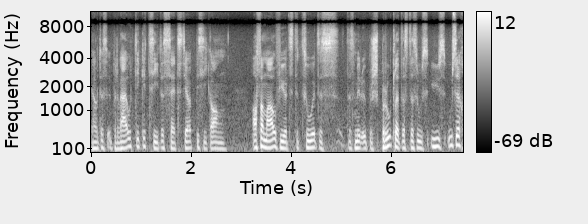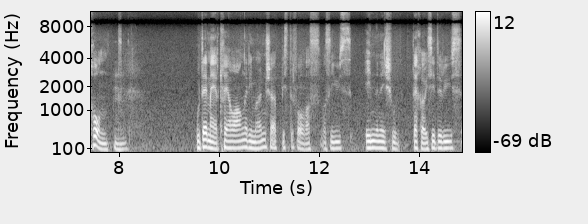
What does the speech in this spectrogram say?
Ja, das überwältigend sein, das setzt ja etwas in Gang. Auf einmal führt es dazu, dass, dass wir übersprudeln, dass das aus uns rauskommt. Mhm. Und dann merken ja auch andere Menschen etwas davon, was, was in uns innen ist. Und dann können sie durch uns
